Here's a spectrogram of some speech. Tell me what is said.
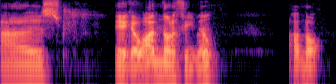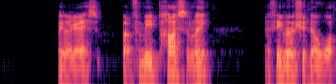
as here you go. I'm not a female. I'm not I think I guess. But for me personally, a female should know what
